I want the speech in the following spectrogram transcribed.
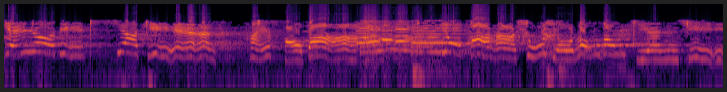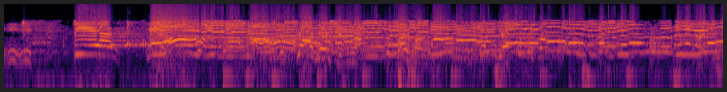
炎热的夏天还好吧，就怕那数九隆冬天气变凉。夏天行了，再风，冬天不行。哎，刘道，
